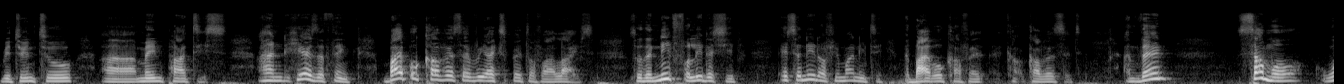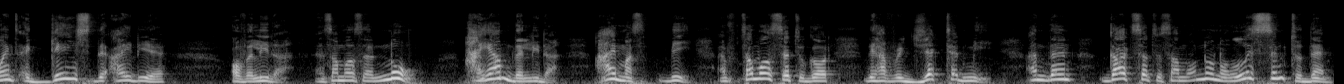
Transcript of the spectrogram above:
between two uh, main parties. And here's the thing, Bible covers every aspect of our lives. So the need for leadership it's a need of humanity. The Bible cover, covers it. And then Samuel went against the idea of a leader. And Samuel said, no, I am the leader. I must be. And Samuel said to God, they have rejected me. And then God said to Samuel, no, no, listen to them.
